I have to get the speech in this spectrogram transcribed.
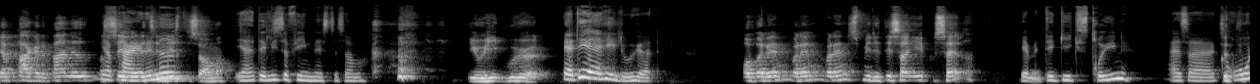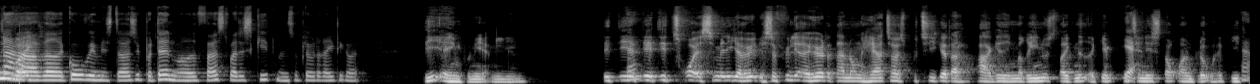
jeg pakker det bare ned og Jeg sælger det, det til ned. næste sommer. Ja, det er lige så fint næste sommer. Det er jo helt uhørt. Ja, det er helt uhørt. Og hvordan, hvordan, hvordan smittede det så af på salget? Jamen, det gik strygende. Altså, det- corona det har ikke- været god ved Mr. Også på den måde. Først var det skidt, men så blev det rigtig godt. Det er imponerende, Line. Det, det, ja. Det, det, tror jeg simpelthen ikke, jeg har hørt. Selvfølgelig har jeg hørt, at der er nogle herretøjsbutikker, der har pakket en marinostrik ned og gemt Ja. til næste år og en blå habit. Ja,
